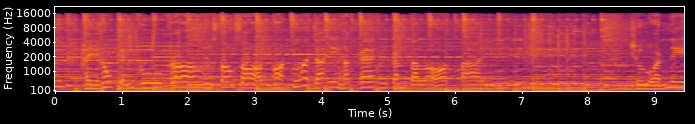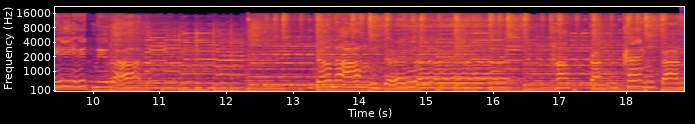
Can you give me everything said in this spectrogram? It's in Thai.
ให้เฮาเป็นผู้ครองสองสอดหอดหัวใจหักแพงกันตลอดไปชั่วนิดนิรันดร์เดินนางเดินหักกันแพงกัน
